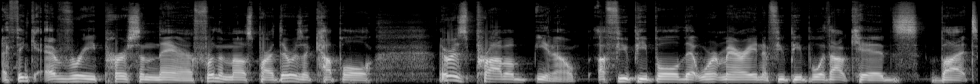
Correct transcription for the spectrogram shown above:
I think every person there, for the most part, there was a couple, there was probably, you know, a few people that weren't married and a few people without kids, but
